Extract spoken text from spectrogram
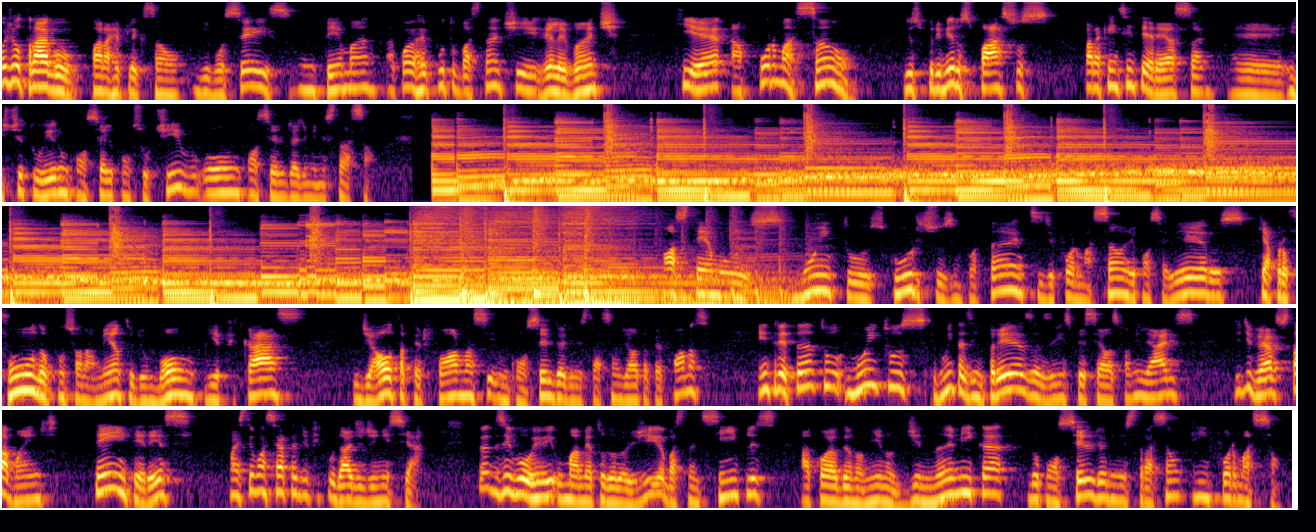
Hoje eu trago para a reflexão de vocês um tema a qual eu reputo bastante relevante, que é a formação e os primeiros passos para quem se interessa é, instituir um conselho consultivo ou um conselho de administração. Nós temos muitos cursos importantes de formação de conselheiros que aprofundam o funcionamento de um bom e eficaz e de alta performance, um conselho de administração de alta performance. Entretanto, muitos, muitas empresas, em especial as familiares, de diversos tamanhos, têm interesse, mas têm uma certa dificuldade de iniciar. Eu desenvolvi uma metodologia bastante simples, a qual eu denomino dinâmica do Conselho de Administração e Informação.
